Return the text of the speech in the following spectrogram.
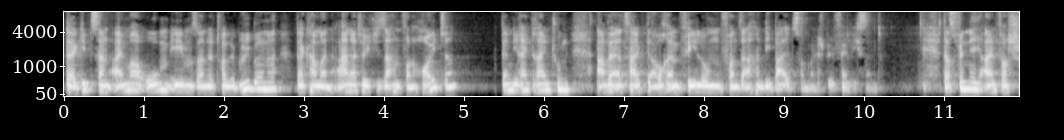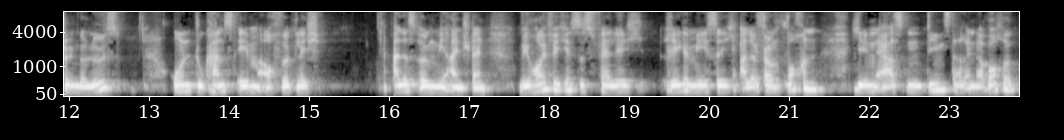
Da gibt's dann einmal oben eben so eine tolle Glühbirne. Da kann man A natürlich die Sachen von heute dann direkt reintun, aber er zeigt ja auch Empfehlungen von Sachen, die bald zum Beispiel fällig sind. Das finde ich einfach schön gelöst und du kannst eben auch wirklich alles irgendwie einstellen. Wie häufig ist es fällig? Regelmäßig, alle Ja. fünf Wochen, jeden ersten Dienstag in der Woche.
